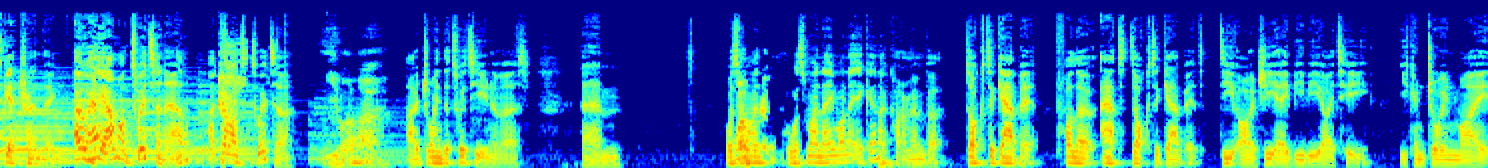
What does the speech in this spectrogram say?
Let's get trending. Oh, hey, I'm on Twitter now. I got onto Twitter. You are. I joined the Twitter universe. Um, what's Well my what's my name on it again? I can't remember. Dr. Gabbit. Follow at Dr. Gabbit. D R G A B B I T. You can join my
